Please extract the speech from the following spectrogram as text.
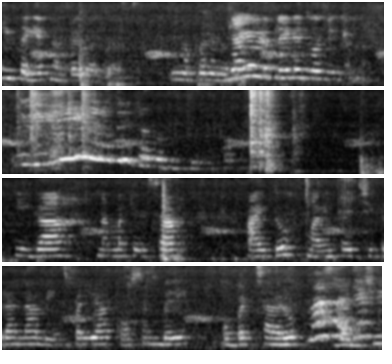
ಈಗ ತೆಗಿಯಕ್ಕೆ ನನ್ನ ಕೈ ಬರ್ತಾರೆ. ಜಾಗ ಬಿಡು ಪ್ಲೇಟ್ ಹೇಳಿದ್ರಿ ತಗೋಬಿಡ್ತೀನಪ್ಪ. ಈಗ ನಮ್ಮ ಕೆಲಸ ಆಯಿತು. ಮಾವಿನಕಾಯಿ ಚಿತ್ರಾನ್ನ ಬೀನ್ಸ್ ಪಲ್ಯ ಕೋಸಂಬರಿ ಒಬ್ಬಟ್ಟು ಸಾರು ಬಜ್ಜಿ.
